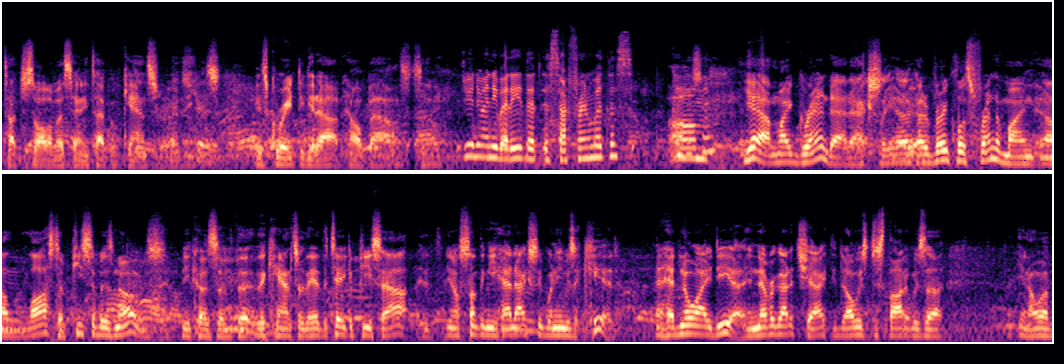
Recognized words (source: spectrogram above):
touches all of us. Any type of cancer. I think true. it's it's great to get out and help out. So. Do you know anybody that is suffering with this condition? Yeah, my granddad actually, a, a very close friend of mine, uh, lost a piece of his nose because of the, the cancer. They had to take a piece out. It's, you know, something he had actually when he was a kid and had no idea. He never got it checked. He'd always just thought it was a, you know, a,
